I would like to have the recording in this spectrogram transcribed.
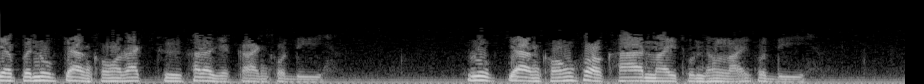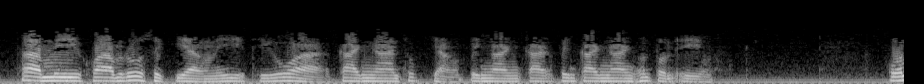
จะเป็นลูกจ้างของรัฐคือข้าราชการก็ดี ลูกจ้างของพ่อค้านายทุนทั้งหลายก็ดี ถ้ามีความรู้สึกอย่างนี้ถือว่าการงานทุกอย่างเป็นงานการเป็นการงานของตนเอง ผล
